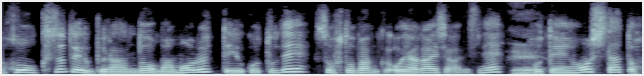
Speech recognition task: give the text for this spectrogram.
ホークスというブランドを守るっていうことで、ソフトバンク親会社がですね、補填をしたと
